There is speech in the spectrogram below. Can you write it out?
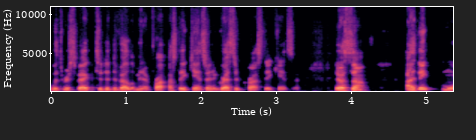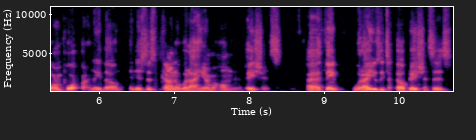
with respect to the development of prostate cancer and aggressive prostate cancer. There are some. I think more importantly, though, and this is kind of what I hear from home to patients, I think what I usually tell patients is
